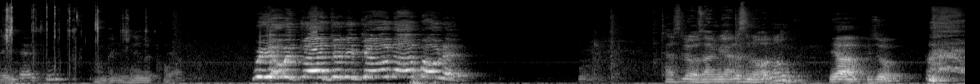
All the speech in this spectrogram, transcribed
Den testen? Dann bin ich hier mit Pro. We always try to the corner opponent! Tassilo, ist eigentlich alles in Ordnung? Ja, wieso?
